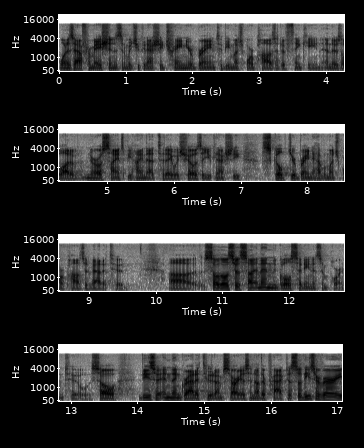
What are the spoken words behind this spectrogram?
one is affirmations in which you can actually train your brain to be much more positive thinking. And there's a lot of neuroscience behind that today which shows that you can actually sculpt your brain to have a much more positive attitude. Uh, so those are some, and then the goal setting is important too. So these are, and then gratitude, I'm sorry, is another practice. So these are very,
